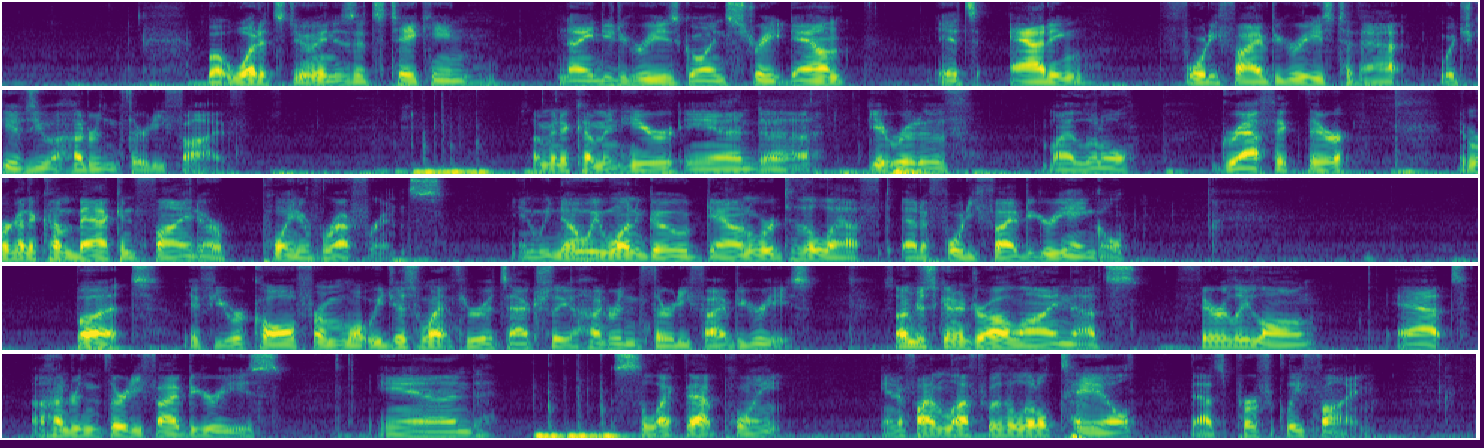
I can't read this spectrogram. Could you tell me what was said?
But what it's doing is it's taking 90 degrees going straight down. It's adding 45 degrees to that, which gives you 135. So I'm going to come in here and uh, get rid of my little graphic there. And we're going to come back and find our point of reference. And we know we want to go downward to the left at a 45 degree angle. But if you recall from what we just went through, it's actually 135 degrees. So I'm just going to draw a line that's fairly long at 135 degrees. And select that point and if I'm left with a little tail that's perfectly fine.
